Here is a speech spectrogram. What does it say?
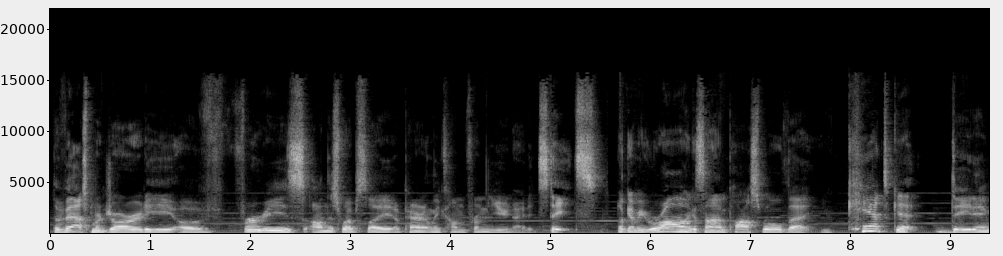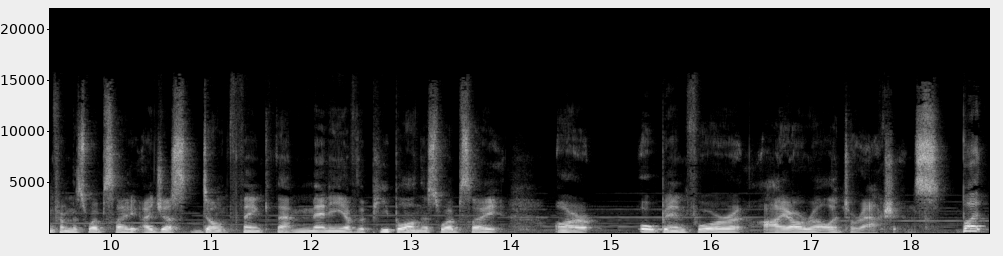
the vast majority of furries on this website apparently come from the United States. Don't get me wrong, it's not impossible that you can't get dating from this website. I just don't think that many of the people on this website are open for IRL interactions. But,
